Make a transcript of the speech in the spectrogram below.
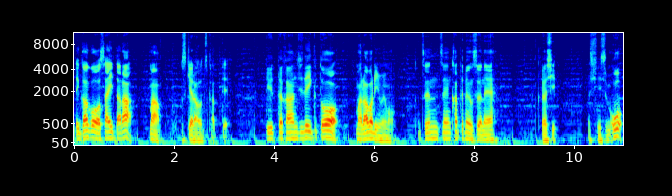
で、ガゴを割いたら、まあ、スキャラを使って。っていった感じでいくと、まあ、ラバリーよりも全然勝てるんですよね。悔しい。よし、にすむ。お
